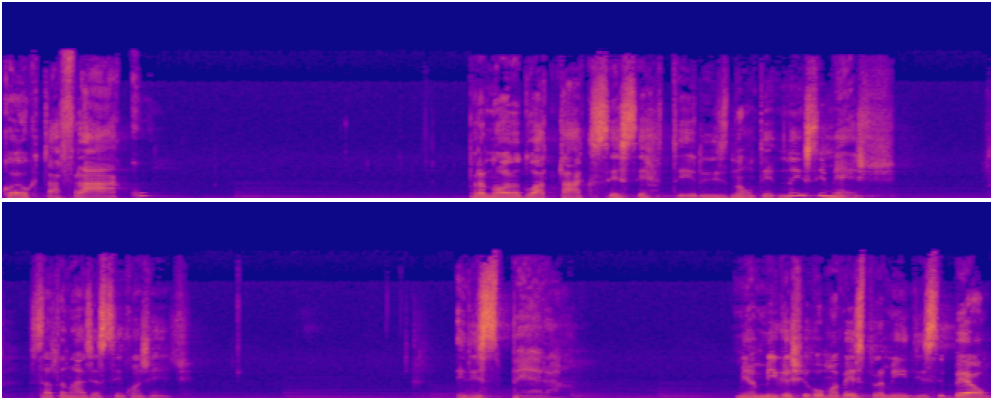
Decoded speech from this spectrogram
qual é o que está fraco. Para na hora do ataque ser certeiro, eles não tem, nem se mexe. Satanás é assim com a gente. Ele espera. Minha amiga chegou uma vez para mim e disse: Bel,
